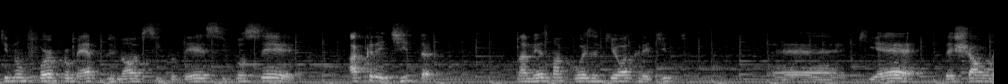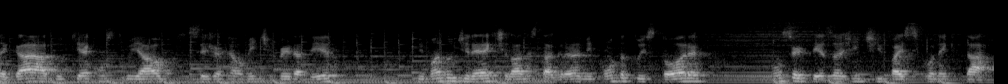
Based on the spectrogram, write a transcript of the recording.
que não for para o método I95D, se você acredita na mesma coisa que eu acredito, é, que é deixar um legado, que é construir algo que seja realmente verdadeiro, me manda um direct lá no Instagram, me conta a tua história, com certeza a gente vai se conectar.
